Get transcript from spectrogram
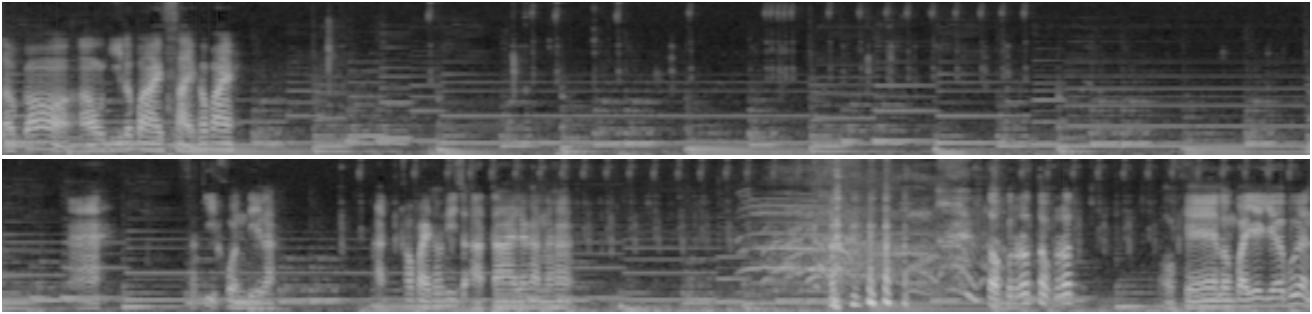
แล้วก็เอาฮีโร่บายใส่เข้าไป อะ สักกี่คนดีล่ะ อัดเข้าไปเท่าที่จะอัดได้แล้วกันนะฮะ ตกรถตกรถ โอเค ลงไปเยอะๆเพื่อน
